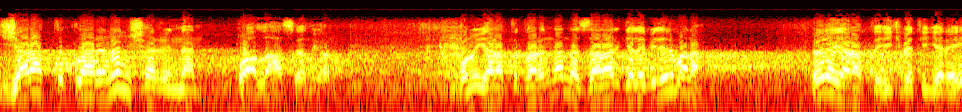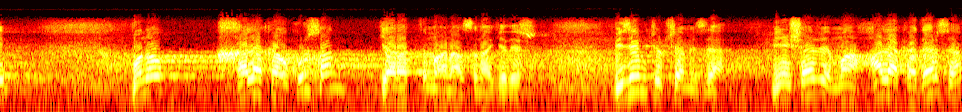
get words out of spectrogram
Yarattıklarının şerrinden bu Allah'a sığınıyorum. Onun yarattıklarından da zarar gelebilir bana. Öyle yarattı hikmeti gereği. Bunu halaka okursan yarattı manasına gelir. Bizim Türkçemizde min şerri ma halaka dersen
